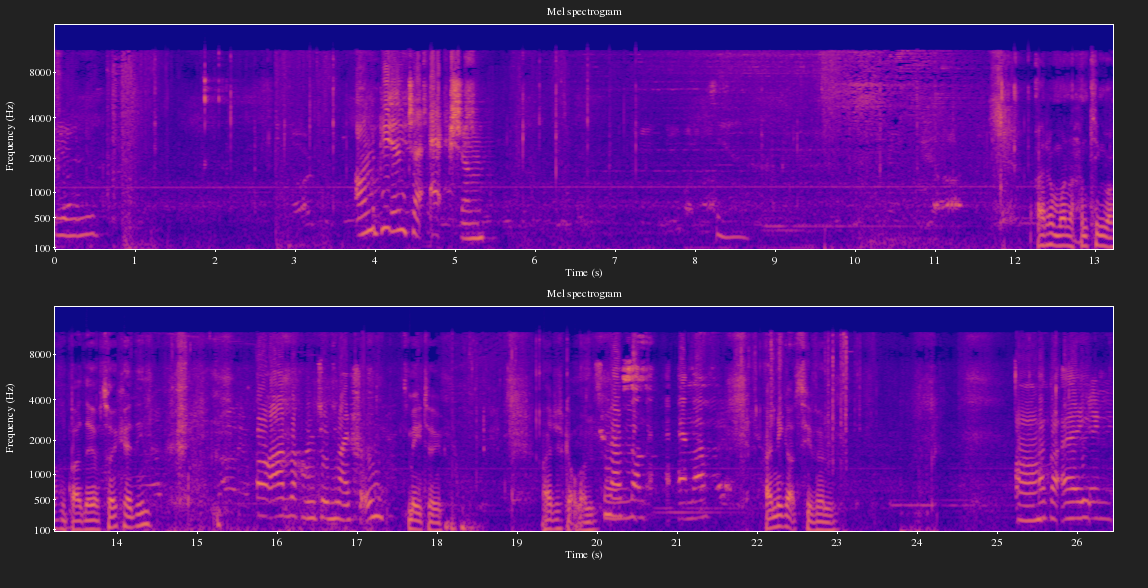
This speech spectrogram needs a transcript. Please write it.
Yeah. I want to get into action. Yeah. I don't want a hunting rifle, by but that's okay then. Oh, I have a hunting rifle. Me too. I just got one. Can I have some, Emma? I only got seven. Uh, uh, I got eight.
